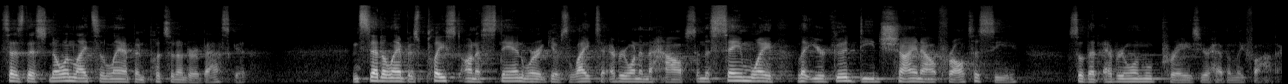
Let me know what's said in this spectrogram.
It says this No one lights a lamp and puts it under a basket. Instead, a lamp is placed on a stand where it gives light to everyone in the house. In the same way, let your good deeds shine out for all to see, so that everyone will praise your heavenly Father.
